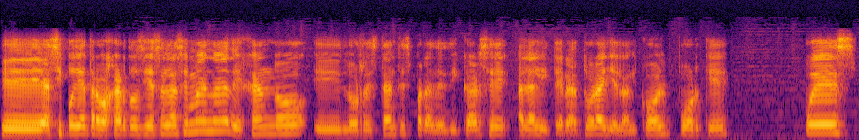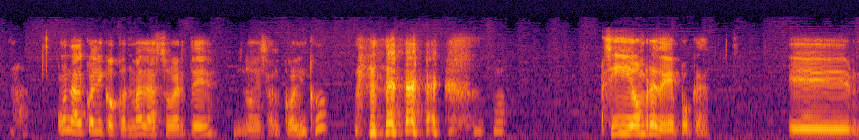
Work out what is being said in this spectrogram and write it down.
Eh, así podía trabajar dos días a la semana, dejando eh, los restantes para dedicarse a la literatura y el alcohol, porque, pues, un alcohólico con mala suerte no es alcohólico. sí, hombre de época. Eh,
